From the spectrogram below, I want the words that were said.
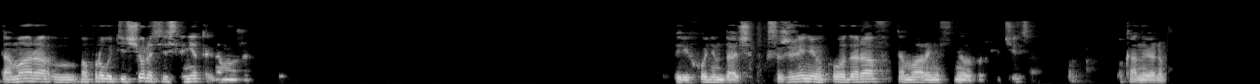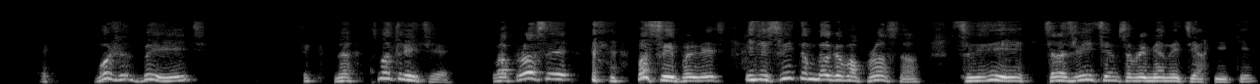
Тамара, попробуйте еще раз. Если нет, тогда мы уже переходим дальше. К сожалению, Квадараф Тамара не сумела подключиться. Пока, наверное. Может быть. Смотрите, вопросы посыпались. И действительно много вопросов в связи с развитием современной техники.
